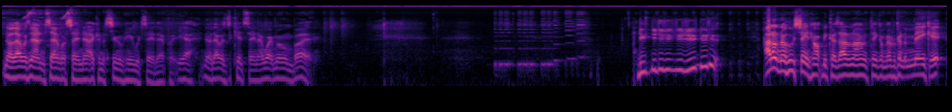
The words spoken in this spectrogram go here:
No, that wasn't Adam Sandler saying that. I can assume he would say that, but yeah. No, that was the kid saying, I wipe my own butt. I don't know who's saying help because I don't know. I don't think I'm ever going to make it.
